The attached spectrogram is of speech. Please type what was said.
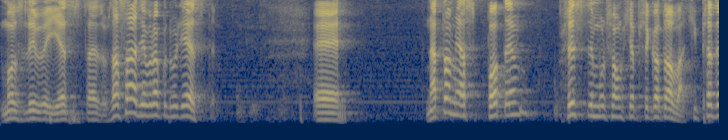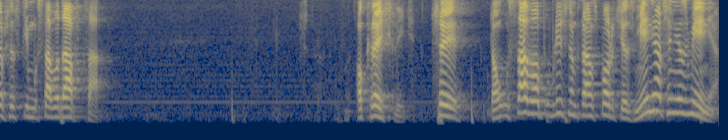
możliwy jeszcze w zasadzie w roku 2020. Natomiast potem wszyscy muszą się przygotować i przede wszystkim ustawodawca określić, czy tą ustawę o publicznym transporcie zmienia, czy nie zmienia.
